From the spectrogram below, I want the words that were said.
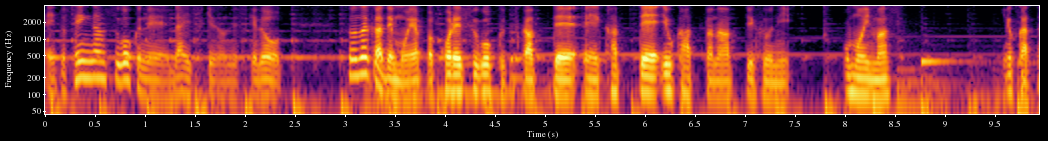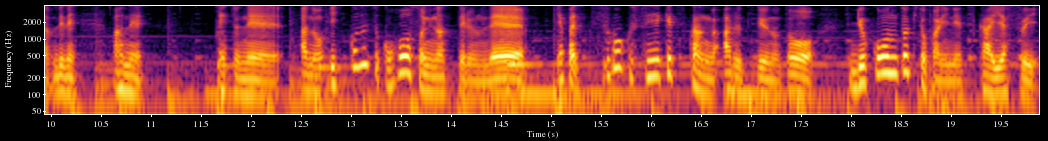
えっ、と、洗顔すごくね、大好きなんですけど、その中でもやっぱこれすごく使って、えー、買ってよかったなっていうふうに思います。よかったでね、あね、えっとね、あの、一個ずつ個包装になってるんで、やっぱりすごく清潔感があるっていうのと、旅行の時とかにね、使いやすい。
